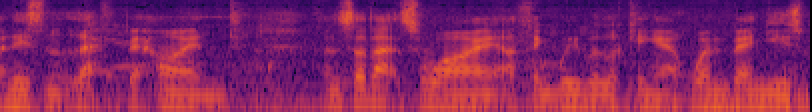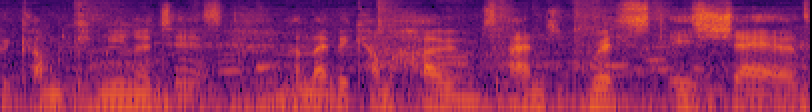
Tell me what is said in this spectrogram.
and isn't left behind. And so that's why I think we were looking at when venues become communities and they become homes and risk is shared.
